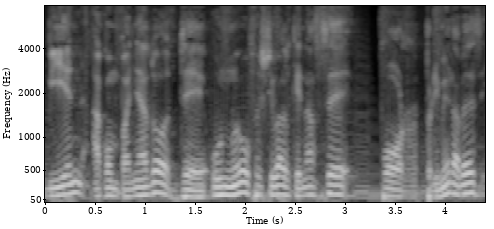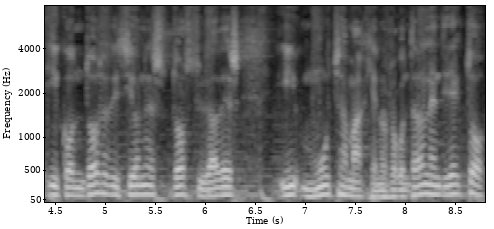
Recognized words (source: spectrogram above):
bien acompañado de un nuevo festival que nace por primera vez y con dos ediciones, dos ciudades y mucha magia. Nos lo contarán en directo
